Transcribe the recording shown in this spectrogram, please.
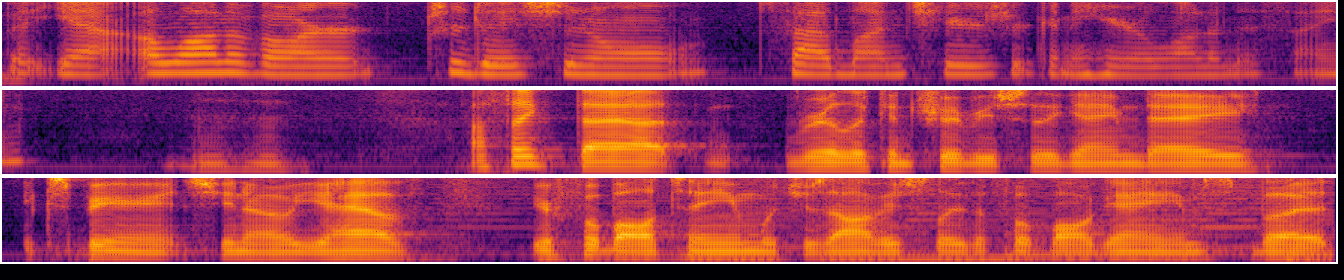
But yeah, a lot of our traditional sideline cheers, you're going to hear a lot of the same. hmm I think that really contributes to the game day experience. You know, you have your football team, which is obviously the football games, but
